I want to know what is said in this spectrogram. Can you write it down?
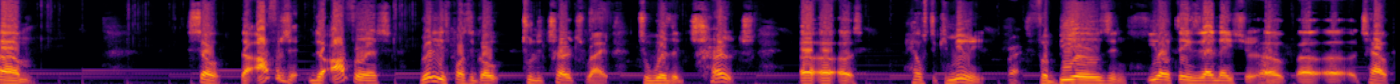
Um. So the offers, the offerings really is supposed to go to the church, right? To where the church uh, uh, uh helps the community. Right. For bills and you know things of that nature. Right. Uh, uh, uh, child,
